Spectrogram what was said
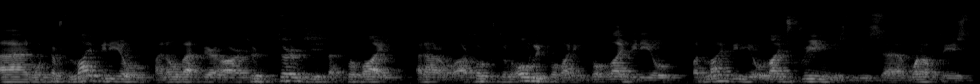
And when it comes to live video, I know that there are certain services that provide and are, are focused on only providing pro live video, but live video, live streaming is, is uh, one of these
